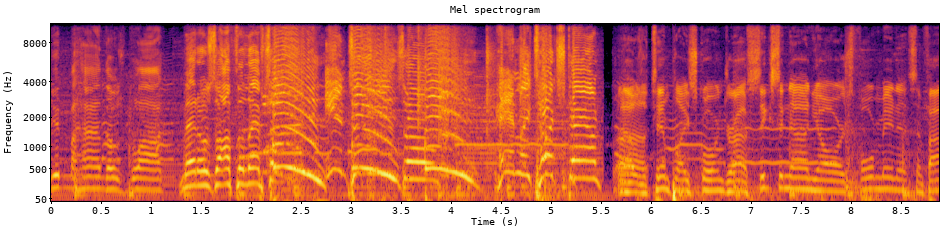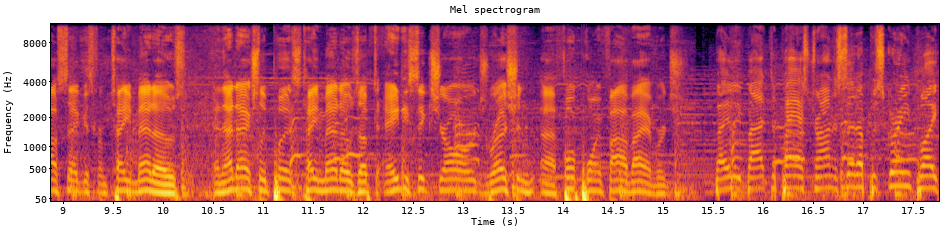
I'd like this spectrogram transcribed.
getting behind those blocks. Meadows off the left side. Into the end zone. Handley touchdown. That was a 10 play scoring drive, 69 yards, 4 minutes, and 5 seconds from Tay Meadows. And that actually puts Tay Meadows up to 86 yards, rushing uh, 4.5 average. Bailey back to pass, trying to set up a screenplay,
